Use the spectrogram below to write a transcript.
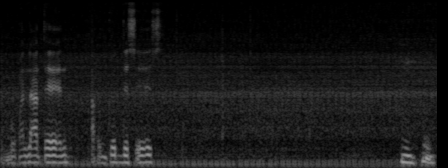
subukan natin how good this is. Mhm.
